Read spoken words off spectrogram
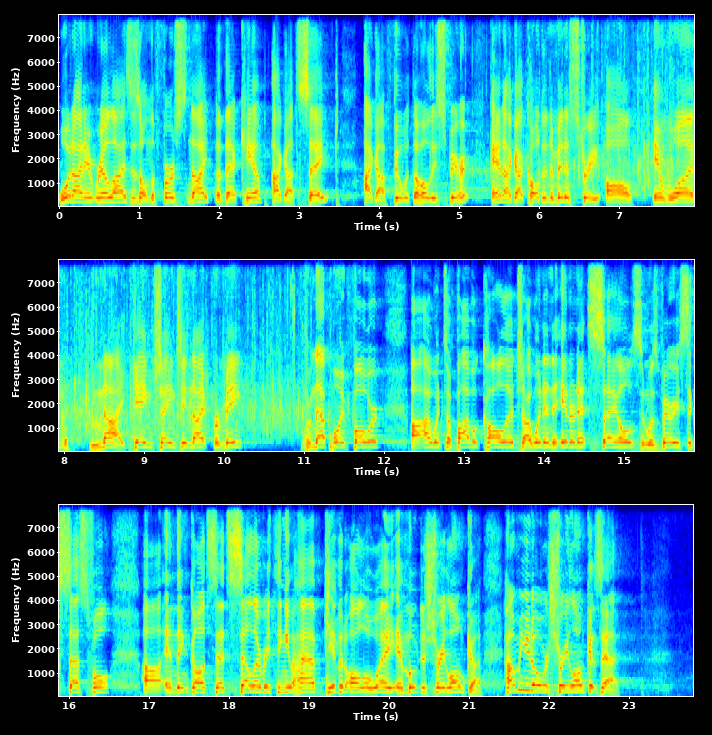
What I didn't realize is on the first night of that camp, I got saved. I got filled with the Holy Spirit, and I got called into ministry all in one night. Game changing night for me. From that point forward, uh, I went to Bible college. I went into internet sales and was very successful. Uh, and then God said, Sell everything you have, give it all away, and move to Sri Lanka. How many of you know where Sri Lanka's at?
